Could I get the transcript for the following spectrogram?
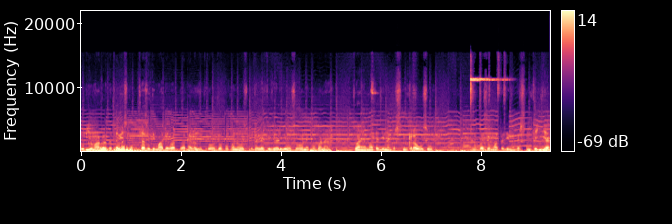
વિડીયોમાં આગળ બતાવીશ. ત્યાં સુધી મહાદેવ હરદ્વાર હેલો મિત્રો, જો પપ્પાને હોસ્પિટલેથી જડી છો અને પપ્પાના જો અહીંયા માતાજીના દર્શન કરાવું છું અને બસ જો માતાજીના દર્શન થઈ ગયા.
